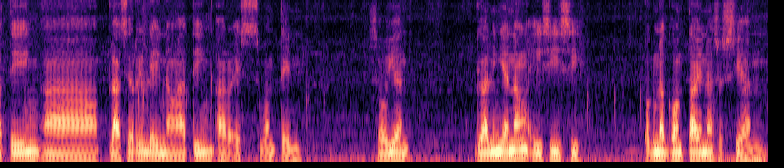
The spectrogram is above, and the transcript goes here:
ating uh, Placer relay ng ating RS110. So yan, galing yan ng ACC. Pag nag-on tayo ng susyan.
